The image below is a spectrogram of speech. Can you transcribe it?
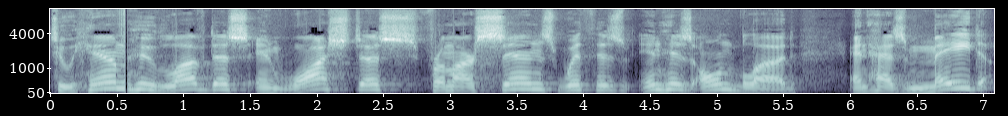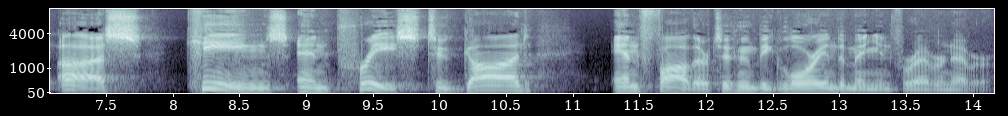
to him who loved us and washed us from our sins with his, in his own blood and has made us kings and priests to God and Father, to whom be glory and dominion forever and ever.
